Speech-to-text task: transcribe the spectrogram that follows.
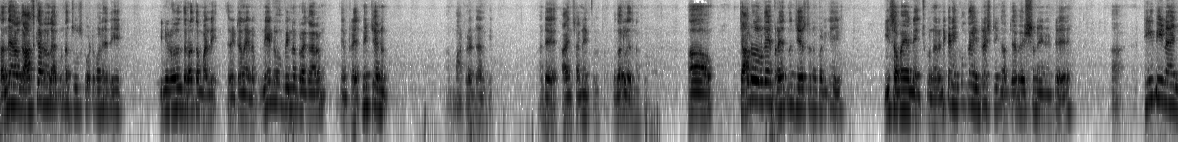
సందేహాలకు ఆస్కారం లేకుండా చూసుకోవటం అనేది ఇన్ని రోజుల తర్వాత మళ్ళీ రిటర్న్ అయినప్పుడు. నేను విన్న ప్రకారం నేను ప్రయత్నించాను. మాట్లాడడానికి. అంటే ఆయన సన్నిహితులతో. కుదరలేదు నాకు. చాలా రోజులుగా ఈ ప్రయత్నం చేస్తున్నప్పటికీ ఈ సమయాన్ని ఎంచుకున్నారని. ఇక్కడ ఇంకొక ఇంట్రెస్టింగ్ అబ్జర్వేషన్ ఏంటంటే టీవీ నైన్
